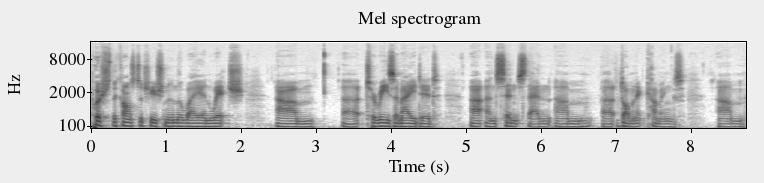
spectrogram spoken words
push the constitution in the way in which um, uh, Theresa May did, uh, and since then um, uh, Dominic Cummings um,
